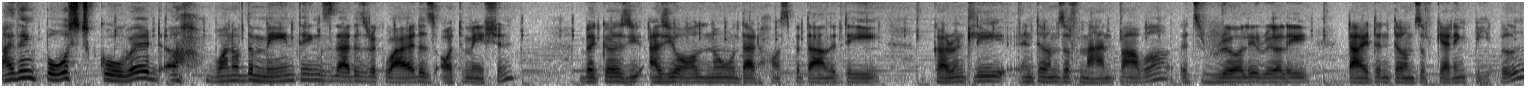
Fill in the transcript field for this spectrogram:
I think post-COVID, uh, one of the main things that is required is automation because you, as you all know that hospitality currently in terms of manpower, it's really, really tight in terms of getting people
